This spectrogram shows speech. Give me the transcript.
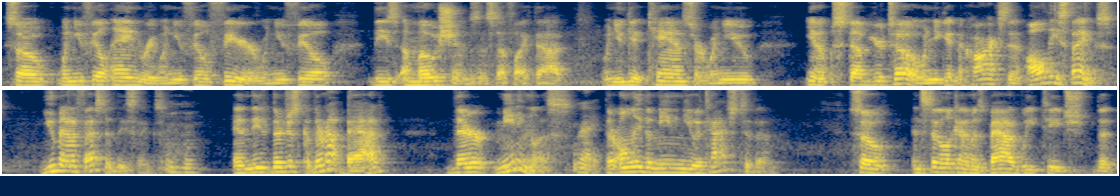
so when you feel angry when you feel fear when you feel these emotions and stuff like that when you get cancer when you you know stub your toe when you get in a car accident all these things you manifested these things mm-hmm. and these, they're just they're not bad they're meaningless Right. they're only the meaning you attach to them so instead of looking at them as bad we teach that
